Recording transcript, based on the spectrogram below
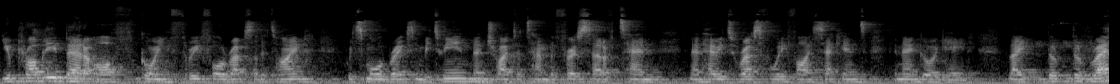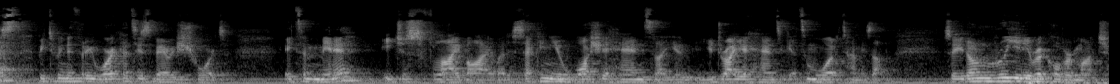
you're probably better off going three, four reps at a time with small breaks in between, then try to attempt the first set of 10, then have having to rest 45 seconds, and then go again. Like the, the rest between the three workouts is very short. It's a minute, it just fly by. But the second you wash your hands, like you, you dry your hands, get some water, time is up. So you don't really recover much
